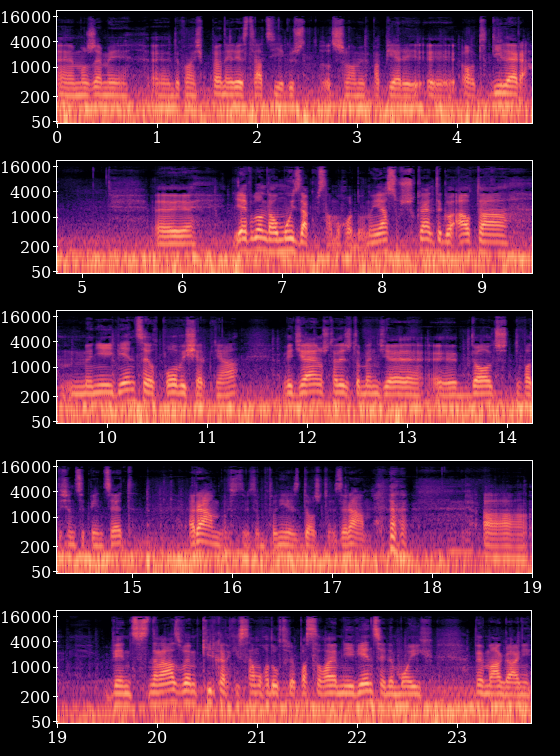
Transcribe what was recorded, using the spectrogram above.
e, możemy dokonać pełnej rejestracji, jak już otrzymamy papiery od dealera. Jak wyglądał mój zakup samochodu? No ja szukałem tego auta mniej więcej od połowy sierpnia. Wiedziałem już wtedy, że to będzie y, Dodge 2500 Ram, to nie jest Dodge, to jest Ram. A, więc znalazłem kilka takich samochodów, które pasowały mniej więcej do moich wymagań y,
